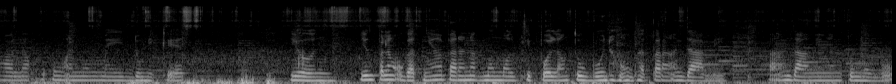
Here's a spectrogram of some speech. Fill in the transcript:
Akala ko kung anong may dumikit. Yun. Yun palang ugat niya. Parang nagmo-multiple ang tubo ng ugat. Parang ang dami. Parang dami niyang tumubo.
